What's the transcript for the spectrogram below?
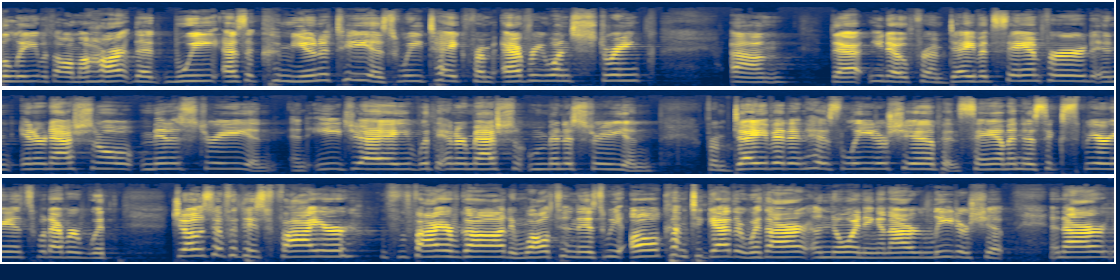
believe with all my heart that we as a community, as we take from everyone's strength, um, that, you know, from David Sanford in international ministry and, and EJ with international ministry and from David and his leadership and Sam and his experience, whatever, with Joseph with his fire, with the fire of God, and Walton as we all come together with our anointing and our leadership and our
